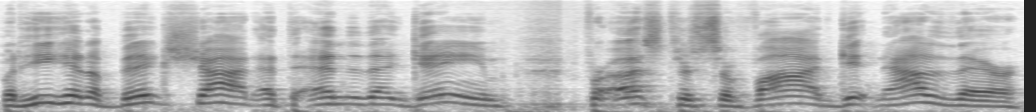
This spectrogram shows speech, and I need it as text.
But he hit a big shot at the end of that game for us to survive getting out of there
